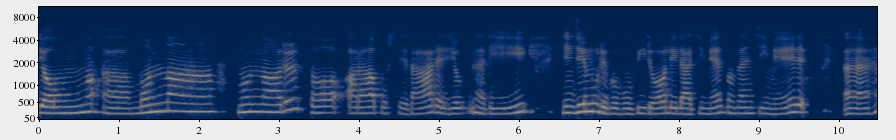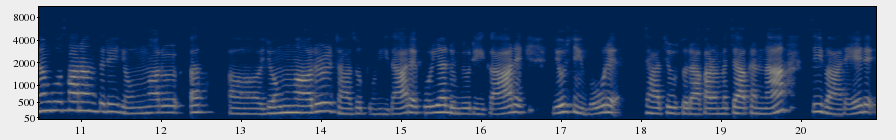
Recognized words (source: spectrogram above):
영화, 아, 문화, 문화를 더 알아봅시다. 래 요, 이 인재물을 보고 비로 리라지메, 선산지메, 아, 한국 사람들의 영화를, 아, 어, 영화를 자주 봅니다. 래 코리아 루뮤리가, 래 요신고, 래 자주 들어가라 마자간나 지바래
